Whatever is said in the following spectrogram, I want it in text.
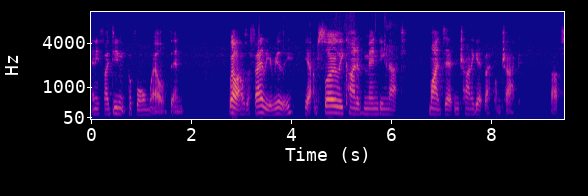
and if I didn't perform well, then well, I was a failure really. Yeah, I'm slowly kind of mending that mindset and trying to get back on track. But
